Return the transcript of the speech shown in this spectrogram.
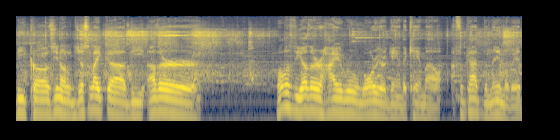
because, you know, just like uh, the other. What was the other Hyrule Warrior game that came out? I forgot the name of it.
